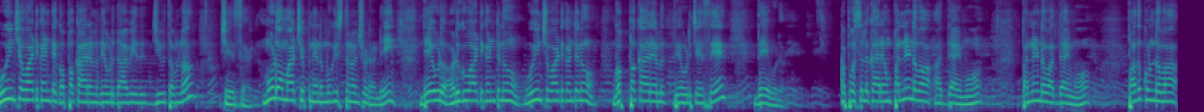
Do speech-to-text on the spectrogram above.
ఊహించే వాటికంటే గొప్ప కార్యాలను దేవుడు దావీదు జీవితంలో చేశాడు. మూడో మాట చెప్పి నేను ముగిస్తున్నాను చూడండి. దేవుడు అడుగు వాటికంటేను ఊహించే వాటికంటేను గొప్ప కార్యాలు దేవుడు చేసే దేవుడు. అపోస్తుల కార్యం పన్నెండవ అధ్యాయము పన్నెండవ అధ్యాయము పదకొండవ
